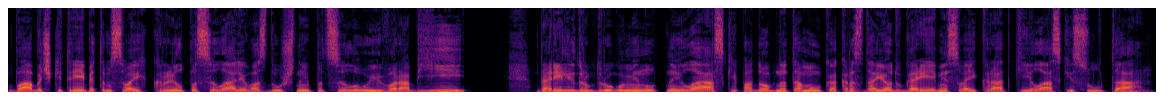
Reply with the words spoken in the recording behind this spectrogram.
Бабочки трепетом своих крыл посылали воздушные поцелуи, воробьи дарили друг другу минутные ласки, подобно тому, как раздает в гареме свои краткие ласки султан.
